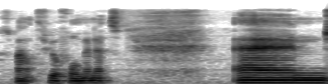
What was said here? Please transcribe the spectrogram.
it's about three or four minutes, and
